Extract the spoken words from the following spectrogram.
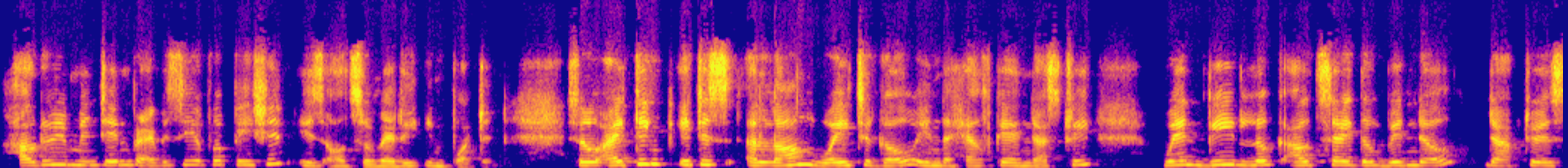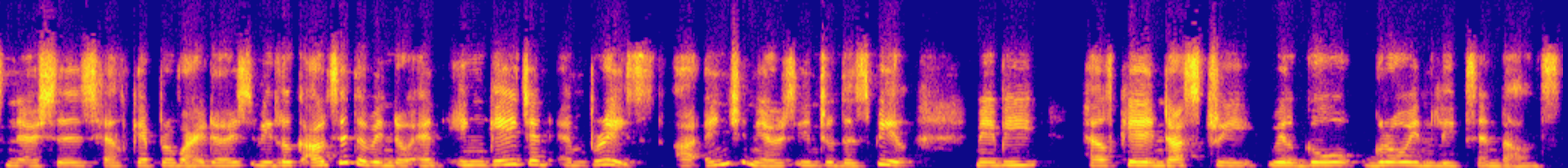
how do we maintain privacy of a patient is also very important. So I think it is a long way to go in the healthcare industry. When we look outside the window, doctors, nurses, healthcare providers, we look outside the window and engage and embrace our engineers into this field, maybe healthcare industry will go grow in leaps and bounds.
